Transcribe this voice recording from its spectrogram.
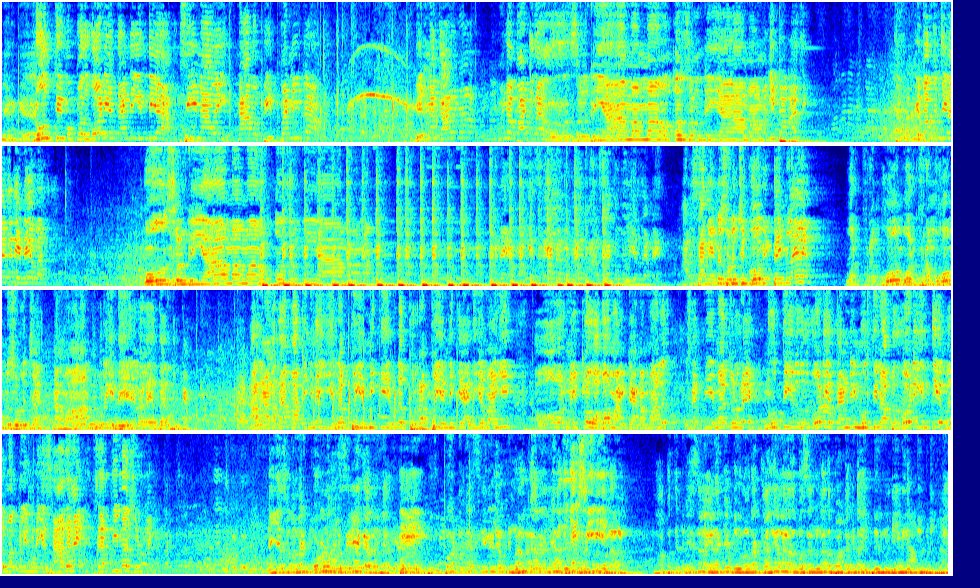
நூத்தி முப்பது கோடியை தாண்டி இந்தியா சீனாவை நாம பீட் பண்ணிட்டோம். என்ன காரணம்? இந்த பாட்டு தான் சொல்றியா மாமா சொல்றியா மாமா. இப்ப வாசி. இப்ப குச்சி வச்சுட்டு என்னைய பாத்து. ஓ சொல்றியா மாமா ஓ சொல்றியா அரசாங்கம் என்ன சொல்லுச்சு? கோவிட் டைம்ல ஹோம் ஒர்க் ஃப்ரம் ஹோம்னு சொல்லுச்சா? நம்ம ஆள் பூரா இதே வேலையை தான் இருந்திருக்கேன். அதனாலதான் பாத்தீங்கன்னா இறப்பு எண்ணிக்கையை விட பிறப்பு எண்ணிக்கை அதிகமாகி ஓவர் நைட்ல ஒபாமா ஆயிட்டேன் நம்மால சத்தியமா சொல்றேன் நூத்தி இருபது கோடியை தாண்டி நூத்தி நாற்பது கோடி இந்திய பெருமக்களினுடைய சாதனை சத்தியமா சொல்றேன். ஐயா சொன்ன மாதிரி கொரோனா ஒரு சிறிய காரணம் தான் ம். புதுப்பாட்டுக்கு சீரியலுக்கு முழு காரணம் அதுதான் சீரிய காரணம். நாற்பத்தெட்டு வயசுல எனக்கு எப்படி ஒண்ணுனா கல்யாணம் ஆகாத பசங்க அந்த பாட்டை கேட்டா எப்படி இருக்கு நீங்களே எப்படி படிக்கீங்க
